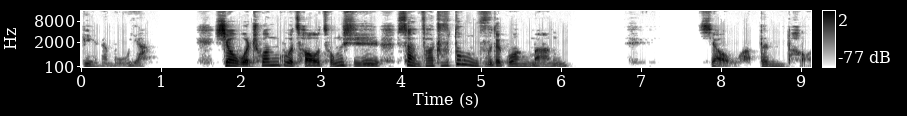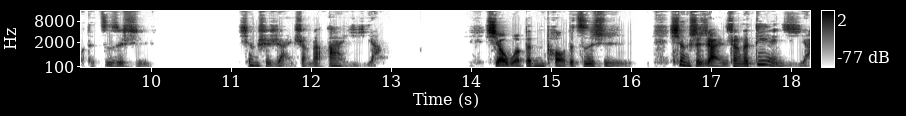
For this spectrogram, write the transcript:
变了模样，笑我穿过草丛时散发出动物的光芒。笑我奔跑的姿势，像是染上了爱一样；笑我奔跑的姿势，像是染上了电一样；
